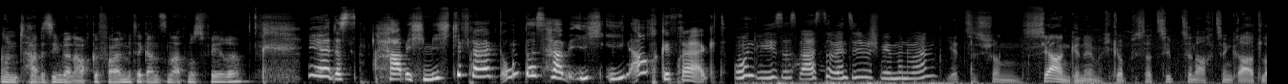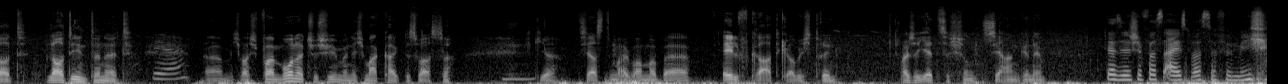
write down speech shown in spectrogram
Und hat es ihm dann auch gefallen mit der ganzen Atmosphäre? Ja, das habe ich mich gefragt und das habe ich ihn auch gefragt. Und wie ist das Wasser, wenn Sie schwimmen waren? Jetzt ist es schon sehr angenehm. Ich glaube, es hat 17, 18 Grad laut, laut Internet. Ja. Ähm, ich war vor einem Monat schon schwimmen. Ich mag kaltes Wasser. Mhm. Ich gehe, das erste Mal waren wir bei 11 Grad, glaube ich, drin. Also jetzt ist es schon sehr angenehm. Das ist schon fast Eiswasser für mich.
